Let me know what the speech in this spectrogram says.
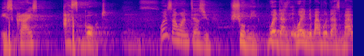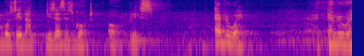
is Christ as God. When someone tells you, show me, where does where in the Bible does Bible say that Jesus is God? Oh, please. Everywhere. Everywhere,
